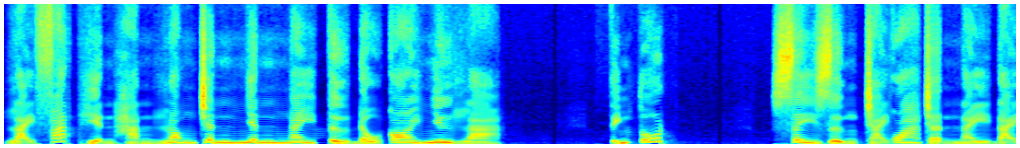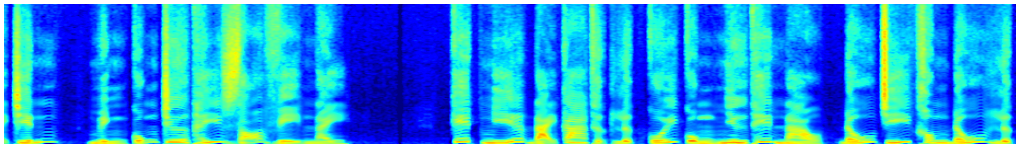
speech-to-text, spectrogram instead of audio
lại phát hiện hàn long chân nhân ngay từ đầu coi như là tính tốt. Xây dựng trải qua trận này đại chiến, mình cũng chưa thấy rõ vị này. Kết nghĩa đại ca thực lực cuối cùng như thế nào, đấu trí không đấu lực.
